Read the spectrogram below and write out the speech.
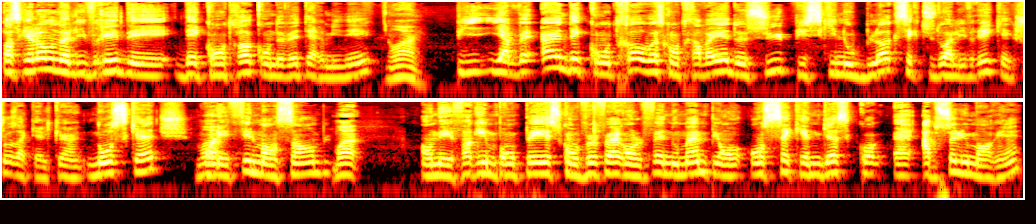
Parce que là, on a livré des, des contrats qu'on devait terminer. Ouais. Puis il y avait un des contrats où est-ce qu'on travaillait dessus. Puis ce qui nous bloque, c'est que tu dois livrer quelque chose à quelqu'un. Nos sketchs, on les filme ensemble. Ouais. On est fucking pompé. Ce qu'on veut faire, on le fait nous-mêmes. Puis on, on second guess quoi, euh, absolument rien.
